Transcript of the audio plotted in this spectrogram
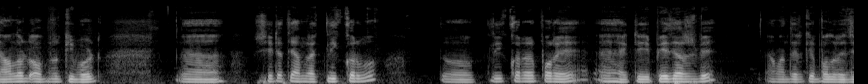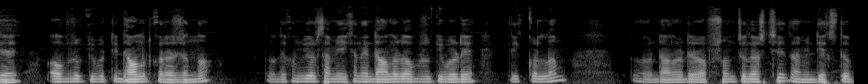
ডাউনলোড অব্র কিবোর্ড সেটাতে আমরা ক্লিক করব। তো ক্লিক করার পরে একটি পেজ আসবে। আমাদেরকে বলবে যে অব্রু কিবোর্ডটি ডাউনলোড করার জন্য। তো দেখুন ভিউয়ার্স আমি এখানে ডাউনলোড অব্রু কিবোর্ডে ক্লিক করলাম। তো ডাউনলোডের অপশন চলে আসছে। তো আমি ডেস্কটপ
